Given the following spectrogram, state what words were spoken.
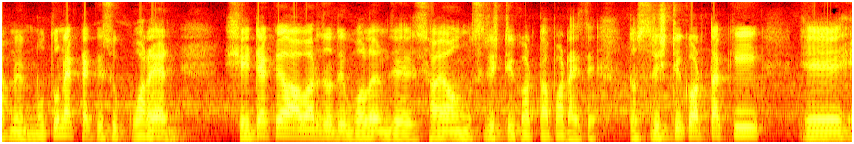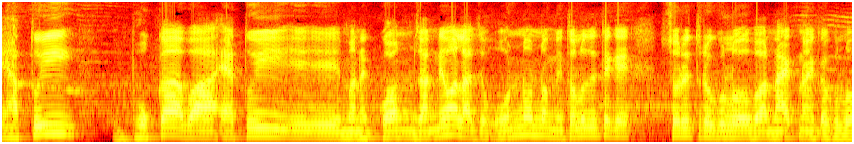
আপনি নতুন একটা কিছু করেন, সেটাকেও আবার যদি বলেন যে স্বয়ং সৃষ্টিকর্তা পাঠাইছে, তো সৃষ্টিকর্তা কি এতই বোকা বা এতই মানে কম জানেওয়ালা যে অন্য অন্য মিথোলজি থেকে চরিত্রগুলো বা নায়ক নায়িকাগুলো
